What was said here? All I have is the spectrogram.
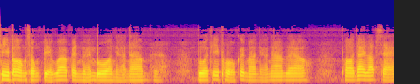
ที่พระองค์ทรงเปรียบว่าเป็นเหมือนบัวเหนือน้ำบัวที่โผล่ขึ้นมาเหนือน้ำแล้ว พอได้รับแสง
